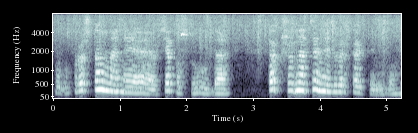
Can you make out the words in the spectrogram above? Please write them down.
По-простому в мене вся посуда. Так що на це не звертайте увагу.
